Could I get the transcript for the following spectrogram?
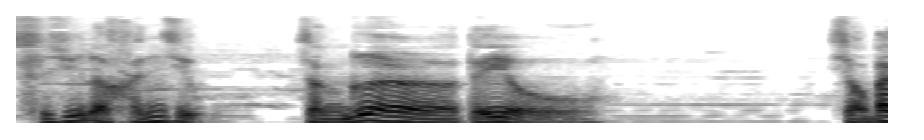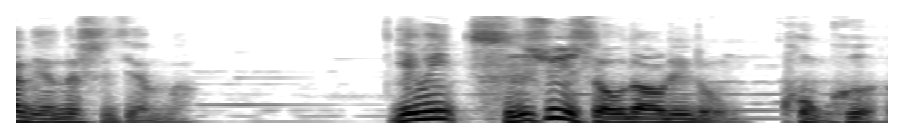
持续了很久，整个得有小半年的时间吧，因为持续收到这种恐吓，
